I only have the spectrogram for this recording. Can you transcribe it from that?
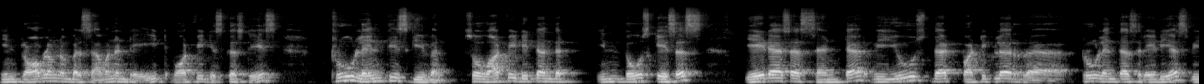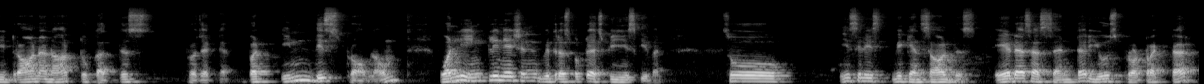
In problem number 7 and 8, what we discussed is true length is given. So what we did on that in those cases, A dash as center, we use that particular uh, true length as radius, we drawn an arc to cut this projector. But in this problem, only inclination with respect to HP is given. So easily we can solve this. A dash as center, use protractor,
